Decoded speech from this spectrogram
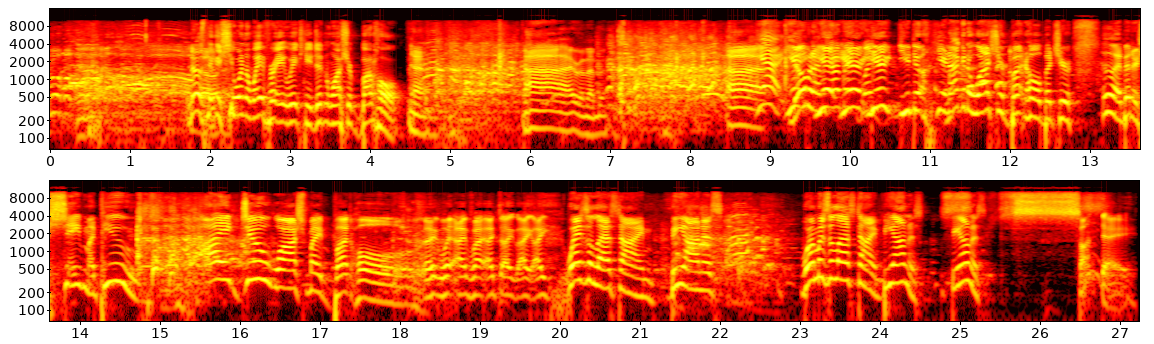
No, it's because she went away for eight weeks and you didn't wash your butthole. Yeah. Ah, I remember. Uh, yeah, you, no, but I've you're, got my- you're, wait. you, you don't. You're not gonna wash your butthole, but you're. Oh, I better shave my pubes. I do wash my butthole. I, I, I, I, I, When's the last time? Be honest. When was the last time? Be honest. Be honest. Sunday.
